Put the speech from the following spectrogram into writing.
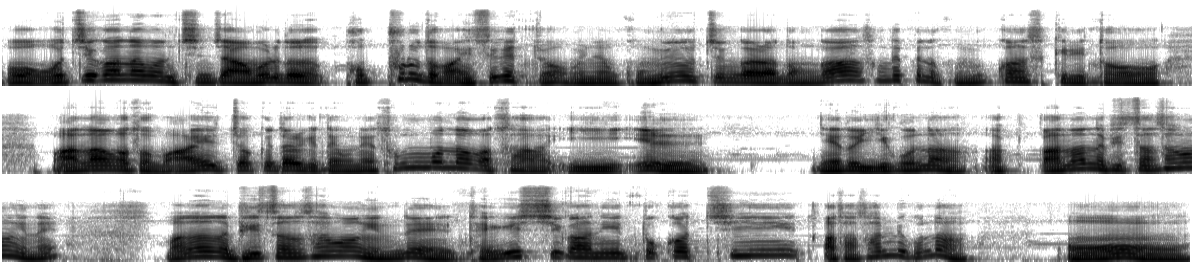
어 어지간하면 진짜 아무래도 버프로 더 많이 쓰겠죠. 왜냐면 공격 증가라던가 상대편은 공격하는 스킬이 더 만화가 더 많이 적게 달기 때문에 손모나가 4, 2, 1 얘도 2구나. 아 만화는 비슷한 상황이네. 만화는 비슷한 상황인데 대기 시간이 똑같이 아 다 3이구나. 어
